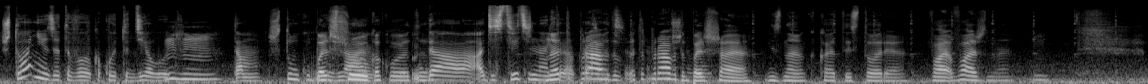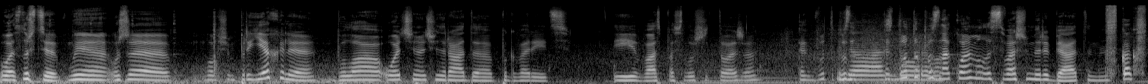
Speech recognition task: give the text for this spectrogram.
что они из этого какую-то делают, Мгм. там, Штуку большую какую-то. да, а действительно Но это, правда, оказывается, это правда очень большая, не знаю, какая-то история ва- важная. М. Ой, слушайте, мы уже, в общем, приехали. Была очень-очень рада поговорить и вас послушать тоже. Как будто, да, как будто познакомилась с вашими ребятами. Как в,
